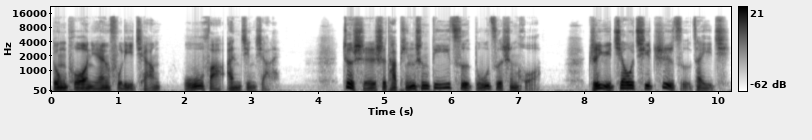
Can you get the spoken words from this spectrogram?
东坡年富力强，无法安静下来。这时是他平生第一次独自生活，只与娇妻稚子在一起。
